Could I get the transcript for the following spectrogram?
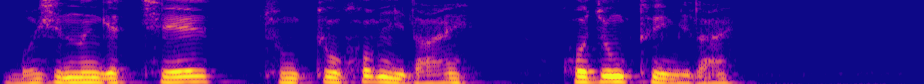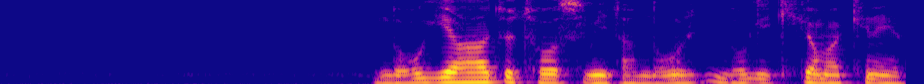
멋있는 개체 중투호입니다. 호중투입니다. 녹이 아주 좋습니다. 녹, 녹이 기가 막히네요.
